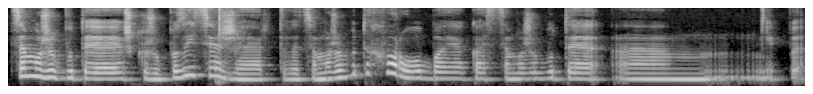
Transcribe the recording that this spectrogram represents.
Це може бути, я ж кажу, позиція жертви, це може бути хвороба якась, це може бути ем, якби,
